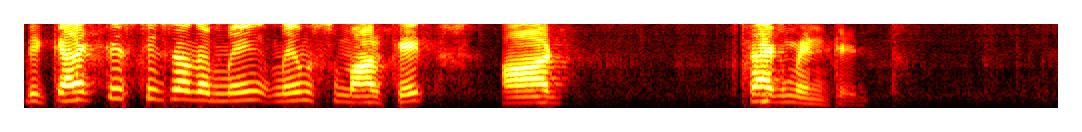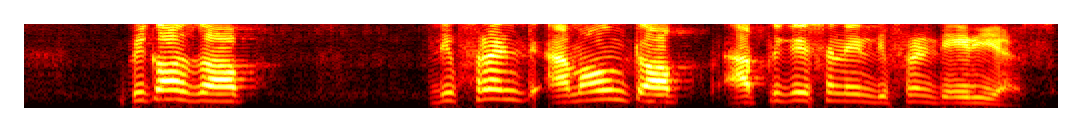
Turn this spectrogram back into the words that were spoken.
The characteristics of the MEMS market are fragmented because of different amount of application in different areas.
